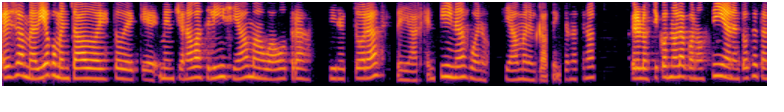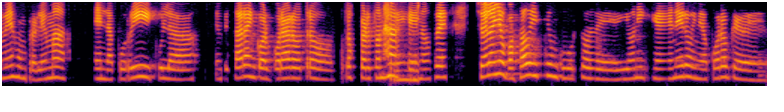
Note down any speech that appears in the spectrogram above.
ella me había comentado esto de que mencionaba a Celine Sciamma o a otras directoras de argentinas, bueno, Sciamma en el caso internacional, pero los chicos no la conocían, entonces también es un problema en la currícula, empezar a incorporar otros otros personajes, Sí. no sé. Yo el año pasado hice un curso de guion y género y me acuerdo que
